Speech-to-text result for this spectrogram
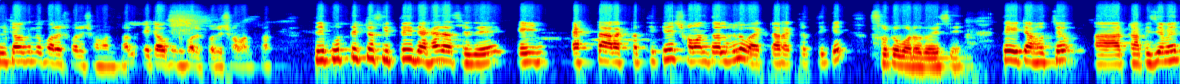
দুইটাও কিন্তু পরস্পরের সমান্তরাল, এটাও কিন্তু পরস্পরের সমান্তরাল। তো এই প্রত্যেকটা চিত্রেই দেখা যাচ্ছে যে এই একটা আর একটা থেকে সমান্তরাল হলেও একটা আর একটার থেকে ছোট বড় রয়েছে। তো এটা হচ্ছে ট্রাপিজিয়ামের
